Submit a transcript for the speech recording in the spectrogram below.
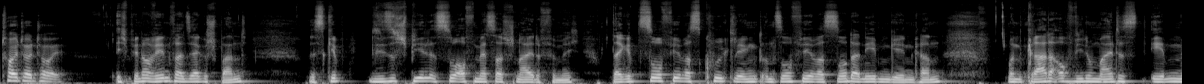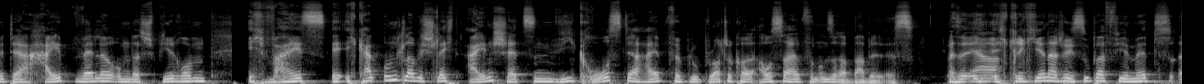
toi, toi, toi. Ich bin auf jeden Fall sehr gespannt. Es gibt, dieses Spiel ist so auf Messerschneide für mich. Da gibt's so viel, was cool klingt und so viel, was so daneben gehen kann. Und gerade auch, wie du meintest, eben mit der Hype-Welle um das Spiel rum. Ich weiß, ich kann unglaublich schlecht einschätzen, wie groß der Hype für Blue Protocol außerhalb von unserer Bubble ist. Also Ja. ich, ich krieg hier natürlich super viel mit, äh,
